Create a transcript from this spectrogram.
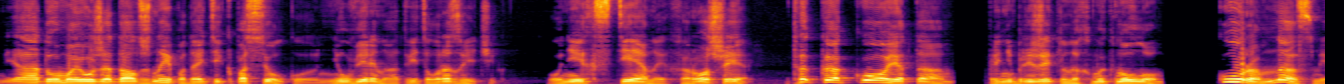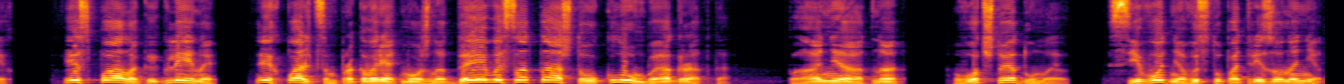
«Я думаю, уже должны подойти к поселку», – неуверенно ответил разведчик. «У них стены хорошие». «Да какое там?» – пренебрежительно хмыкнул Лом. «Курам насмех. Из палок и глины их пальцем проковырять можно, да и высота, что у клумбы оградка. Понятно. Вот что я думаю. Сегодня выступать резона нет.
